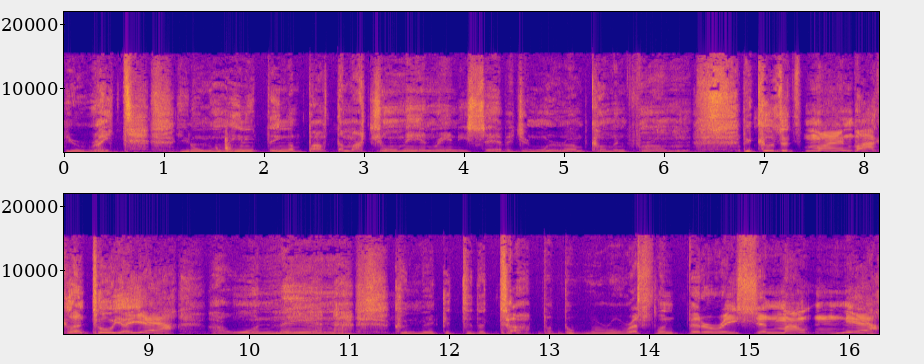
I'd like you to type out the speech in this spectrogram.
you're right. You don't know anything about the macho man, Randy Savage, and where I'm coming from. Because it's mind boggling to you, yeah. How one man could make it to the top of the World Wrestling Federation mountain, yeah.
